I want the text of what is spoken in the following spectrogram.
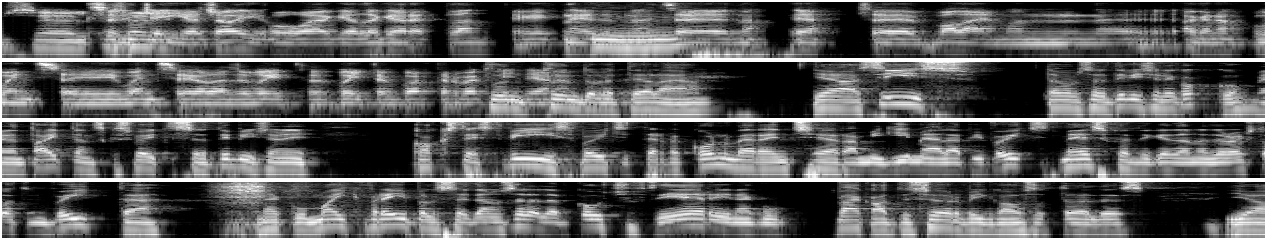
see. see oli Jay Ajay hooaeg jälle, Garrett Blunt ja kõik need, et noh, et see noh, jah, see valem on, aga noh, Wentz ei, Wentz ei ole see võit, võitev quarterback Tund,. tundub, et ei ole jah. ja siis tõmbame selle divisioni kokku, meil on Titans, kes võitis selle divisioni kaksteist, viis võitsid terve konverentsi ära, mingi ime läbi võitsid meeskondi, keda nad ei oleks tohtinud võita. nagu Mike Vrabel sai tänu sellele coach of the year'i nagu väga deserving ausalt öeldes ja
